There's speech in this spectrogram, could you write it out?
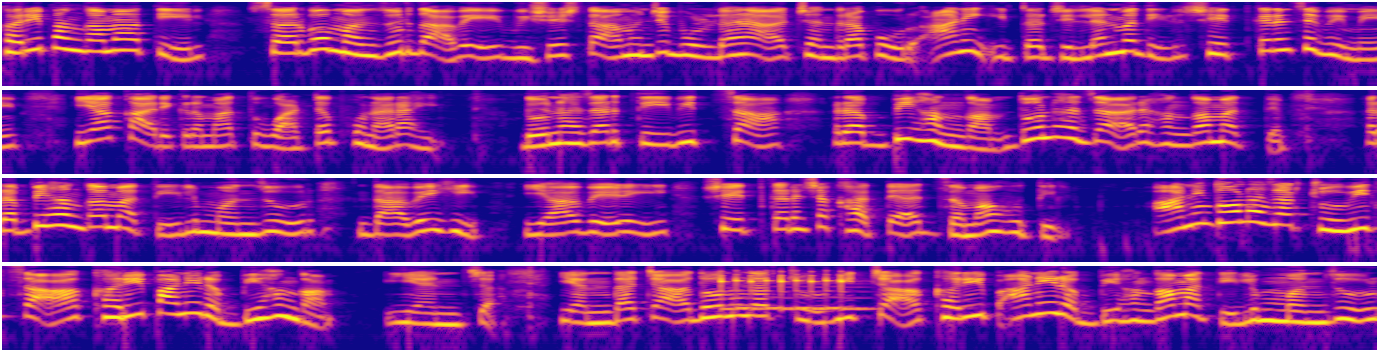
खरीप हंगामातील सर्व मंजूर दावे विशेषतः म्हणजे बुलढाणा चंद्रापूर आणि इतर जिल्ह्यांमधील शेतकऱ्यांचे विमे या कार्यक्रमात वाटप होणार आहे. दोन हजार तेवीसचा रब्बी हंगाम दोन हजार हंगामात रब्बी हंगामातील मंजूर दावेही यावेळी शेतकऱ्यांच्या खात्यात जमा होतील. आणि दोन हजार चोवीसचा खरीप आणि रब्बी हंगाम. यांच्या यंदाच्या दोन हजार चोवीसच्या खरीप आणि रब्बी हंगामातील मंजूर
